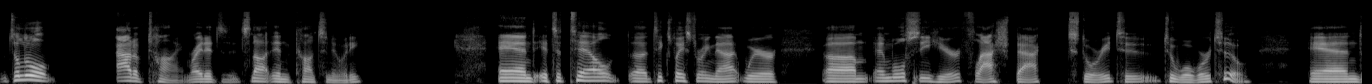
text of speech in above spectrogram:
it's a little out of time, right? It's it's not in continuity, and it's a tale uh, takes place during that where, um, and we'll see here flashback story to to World War II, and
